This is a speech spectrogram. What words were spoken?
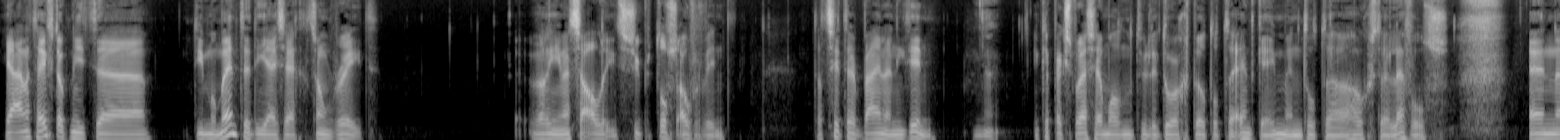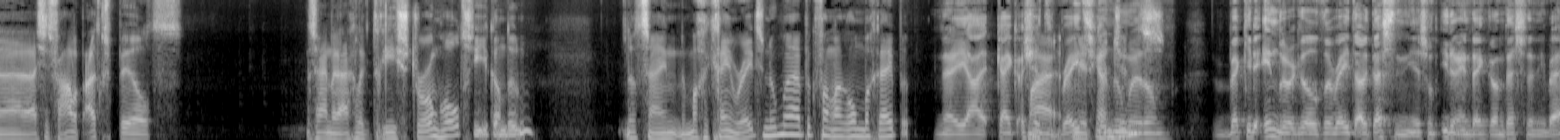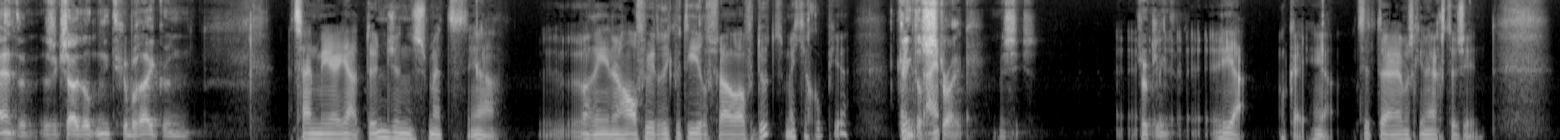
Ja, en het heeft ook niet eh, die momenten die jij zegt, zo'n raid. Waarin je met z'n allen iets super tofs overwint. Dat zit er bijna niet in. Nee. Ik heb expres helemaal natuurlijk doorgespeeld tot de endgame en tot de hoogste levels. En eh, als je het verhaal hebt uitgespeeld, zijn er eigenlijk drie strongholds die je kan doen. Dat zijn, mag ik geen raids noemen, heb ik van Aaron begrepen. Nee, ja, kijk, als je Maar het raids gaat noemen, dan wek je de indruk dat het een raid uit Destiny is. Want iedereen denkt aan Destiny bij Anthem. Dus ik zou dat niet gebruiken. Het zijn meer ja, dungeons met, ja, waarin je een half uur, drie kwartier of zo over doet met je groepje. Klinkt En als strike, missies. Zo klinkt Ja, oké, ja. Het zit er misschien ergens tussenin.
